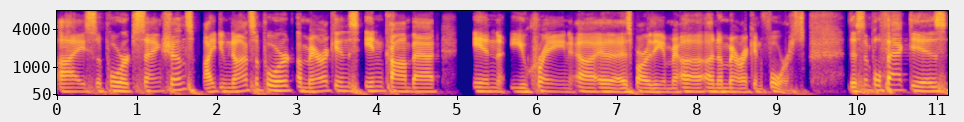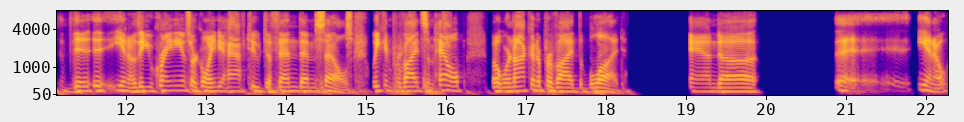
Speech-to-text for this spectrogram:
I support sanctions. I do not support Americans in combat in Ukraine uh, as part of the uh, an American force. The simple fact is, the you know the Ukrainians are going to have to defend themselves. We can provide some help, but we're not going to provide the blood. And uh, uh, you know,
